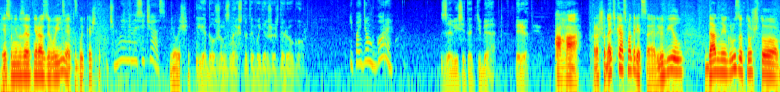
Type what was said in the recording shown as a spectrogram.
Если он не назовет ни разу его имя, это будет, конечно, Почему именно сейчас? не очень. Я должен знать, что ты выдержишь дорогу. И пойдем в горы? Зависит от тебя. Вперед. Ага, хорошо, дайте-ка осмотреться. Любил данную игру за то, что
